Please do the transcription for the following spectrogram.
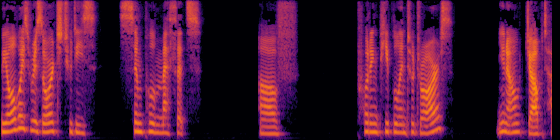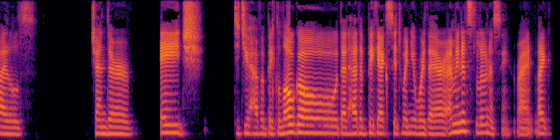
we always resort to these simple methods of putting people into drawers, you know, job titles, gender, age. Did you have a big logo that had a big exit when you were there? I mean, it's lunacy, right? Like,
